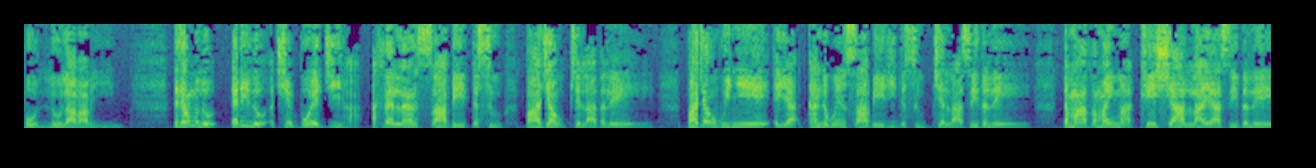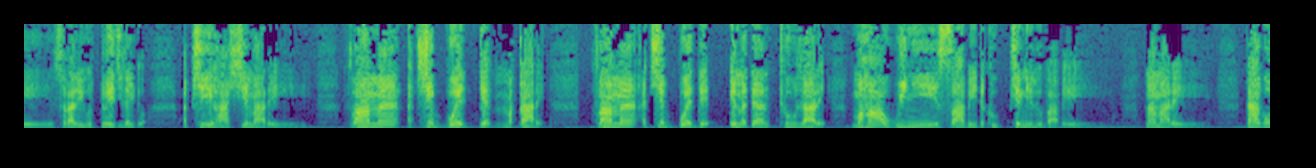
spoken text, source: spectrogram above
ဖို့လိုလာပါပြီဒါကြောင့်မလို့အဲ့ဒီလိုအချစ်ပွဲကြီးဟာအသက်လန်းစာပေတဆူဘာကြောင့်ဖြစ်လာသလဲ ဘာကြောင့်ဝိညာဉ်ရေးအရာဂန္ဓဝင်စာပေကြီးတဆူဖြစ်လာစေသလဲဓမ္မသမိုင်းမှာထင်ရှားလာရစေသလဲဆိုတာဒီကိုတွေးကြည့်လိုက်တော့အဖြေဟာရှင်းပါတယ်သာမန်အချစ်ပွဲတဲ့မကတဲ့သာမန်အချစ်ပွဲတဲ့အင်မတန်ထူးလှတဲ့မဟာဝိညာဉ်ရေးစာပေတစ်ခုဖြစ်နေလို့ပါပဲမှန်ပါတယ်ဒါကို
